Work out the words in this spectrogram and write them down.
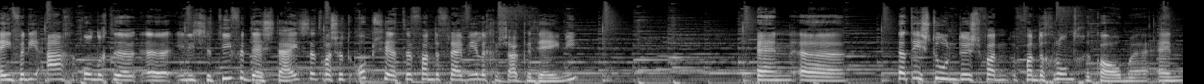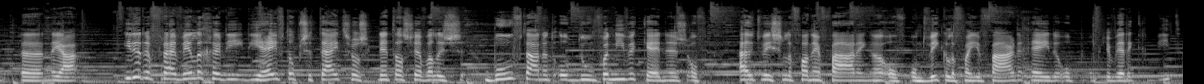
een van die aangekondigde uh, initiatieven destijds... dat was het opzetten van de Vrijwilligersacademie. En uh, dat is toen dus van, van de grond gekomen. En nou ja, iedere vrijwilliger die, die heeft op zijn tijd... zoals ik net al zei, wel eens behoefte aan het opdoen van nieuwe kennis... of uitwisselen van ervaringen... of ontwikkelen van je vaardigheden op, op je werkgebied...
